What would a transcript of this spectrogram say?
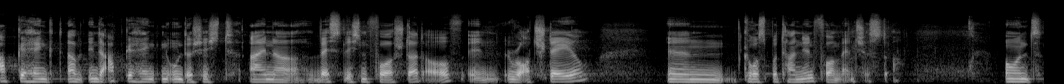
abgehängt, in der abgehängten Unterschicht einer westlichen Vorstadt auf, in Rochdale in Großbritannien vor Manchester. Und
